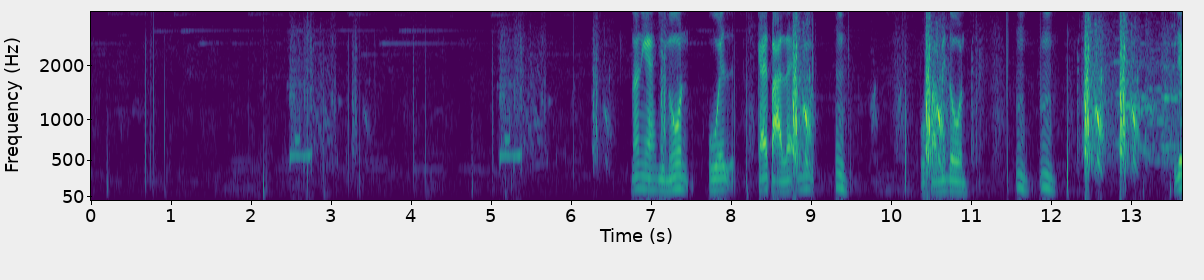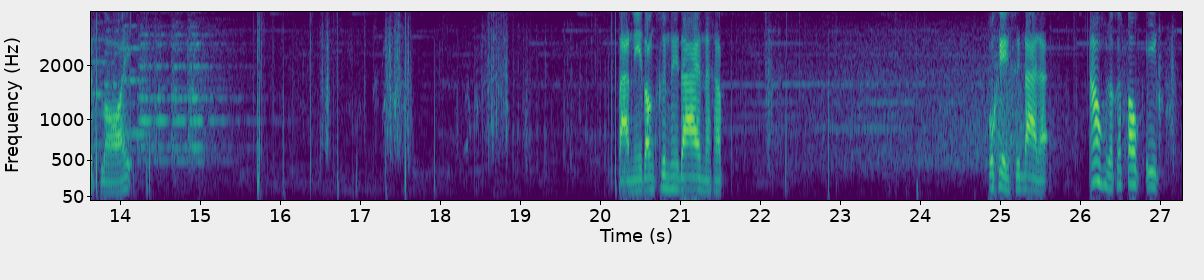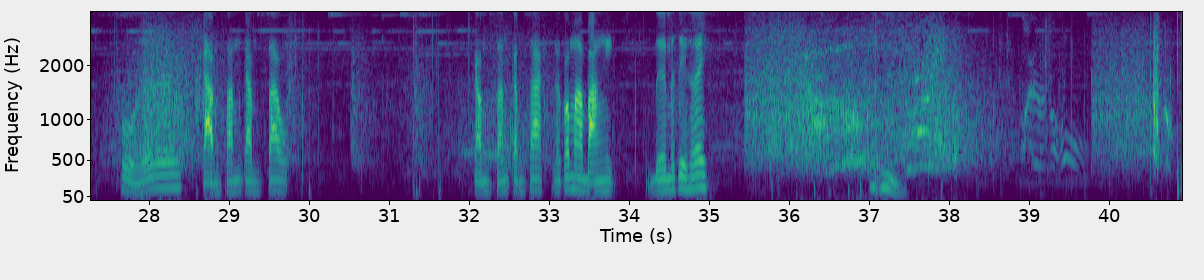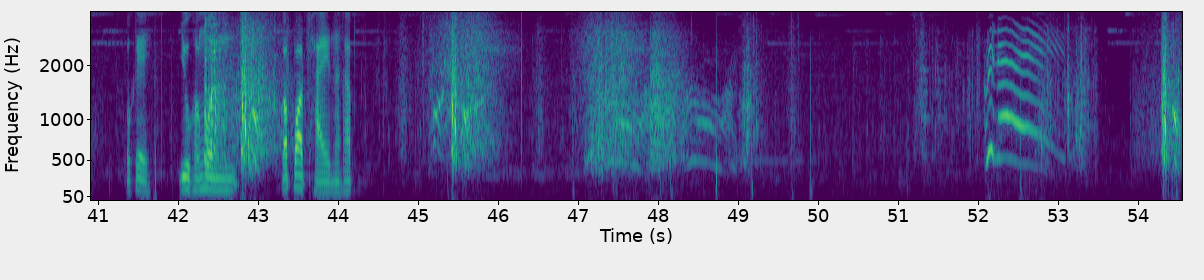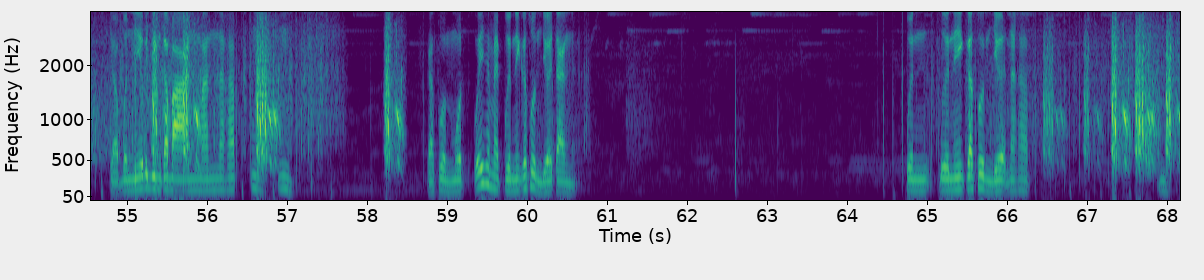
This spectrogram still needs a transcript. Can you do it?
นั่นไง อยู่นู้นอุ้ยใกล้ตายแล้วนี่อือโอ้ฟันไม่โดน อืมอืมเรียบร้อยานี้ต้องขึ้นให้ได้นะครับ โอเคขึ้นได้แล้ว เอ้าแล้วก็ตกอีกโถเอ้ยกำซ้ำกำเศร้ากำซ้ำกำซากแล้วก็มาบังอีก เดินมาสิ เฮ้ย โอเค อยู่ข้างบนก็ปลอดภัยนะครับ เดี๋ยววันนี้ไปยิงกระบาลมันนะครับอืกระสุนหมดเว้ยทำไมปืนนี้กระสุนเยอะจังเนี่ยปืนปืนนี้กระสุนเยอะนะครับ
